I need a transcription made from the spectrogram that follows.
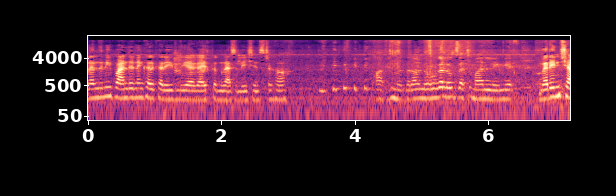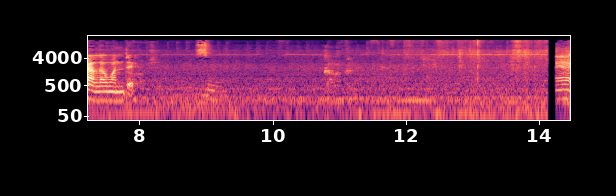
नंदिनी पांडे ने घर खरीद लिया गाइस कंग्रेचुलेशन टू हर लोगों का लोग सच मान लेंगे। मेरे इंशाल्लाह वन डे मैं अ,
